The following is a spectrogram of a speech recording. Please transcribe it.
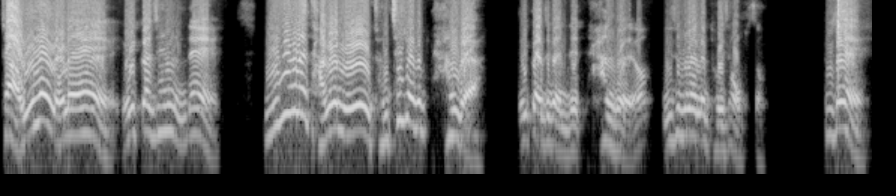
자 오늘 너네 여기까지 했는데 인수분해 단원을 전체적으로 다 한 거야. 여기까지가 이제 다 한 거예요. 인수분해는 더 이상 없어. 근데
